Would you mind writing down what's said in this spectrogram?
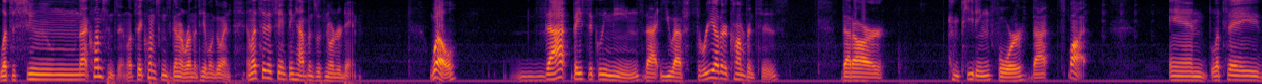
Let's assume that Clemson's in. Let's say Clemson's going to run the table and go in. And let's say the same thing happens with Notre Dame. Well, that basically means that you have three other conferences that are competing for that spot. And let's say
